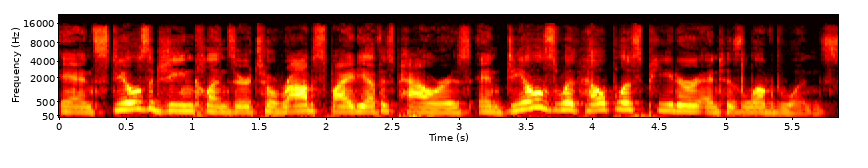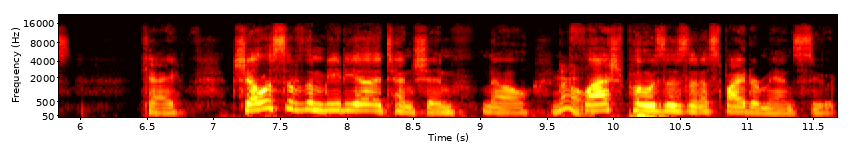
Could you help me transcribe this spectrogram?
and steals a gene cleanser to rob Spidey of his powers and deals with helpless Peter and his loved ones. Okay. Jealous of the media attention. No. No. Flash poses in a Spider Man suit.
